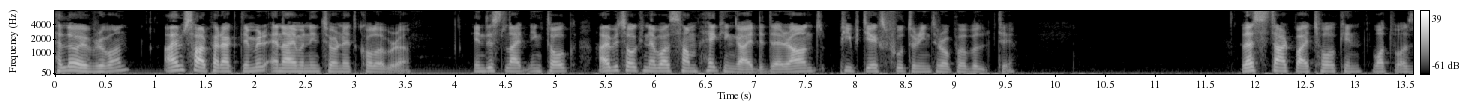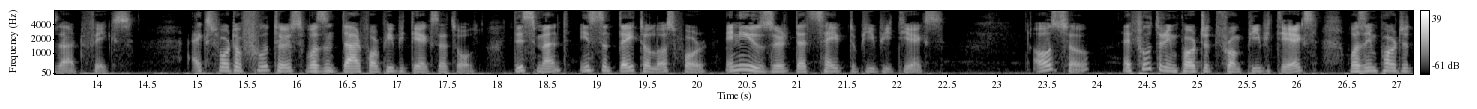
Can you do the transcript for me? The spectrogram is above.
Hello everyone, I'm Sarper Akdemir and I'm an internet collaborator. In this lightning talk, I'll be talking about some hacking I did around PPTX footer interoperability. Let's start by talking what was that fix. Export of footers wasn't there for PPTX at all. This meant instant data loss for any user that saved to PPTX. Also, a footer imported from PPTX was imported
